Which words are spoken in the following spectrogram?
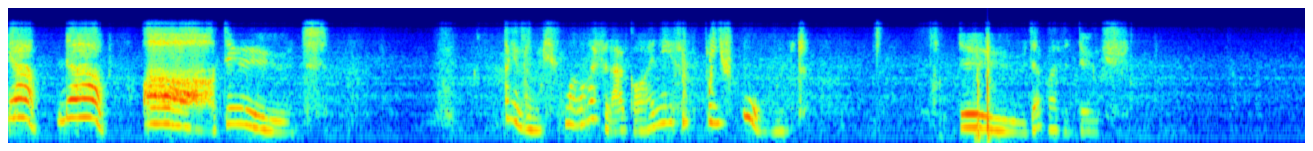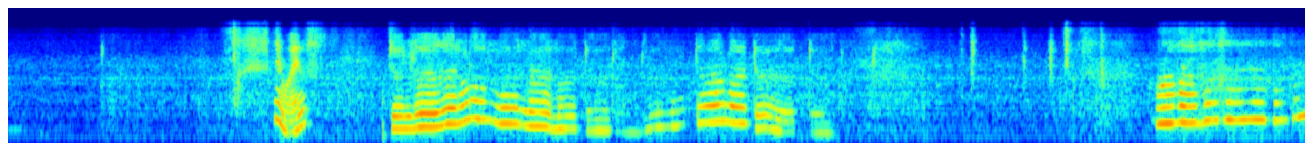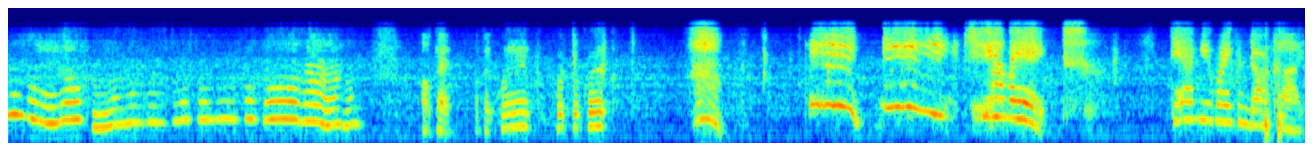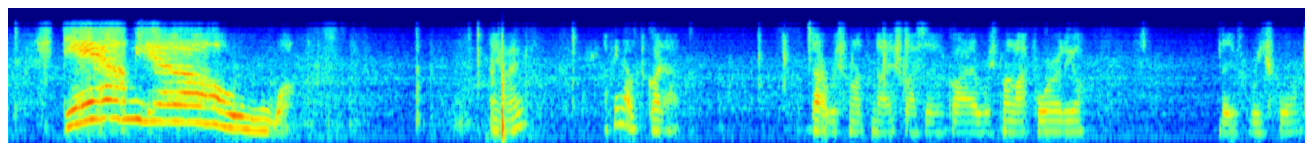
No! No! Oh, dude. I even risk my life for that guy, and he's respawned. Dude, that guy's a douche. Anyways. Okay, okay, quick, quick, quick, quick. Damn it! Damn you, Raven Darklight! Damn you! Anyway, I think that was good at that I risked my, no, this guy's a guy I risked my life for earlier. That is respawned.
